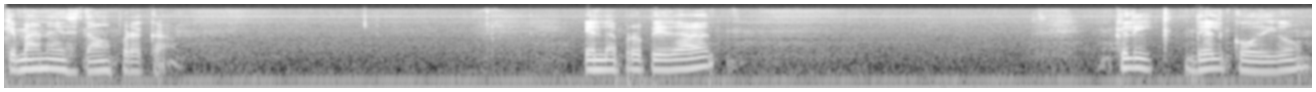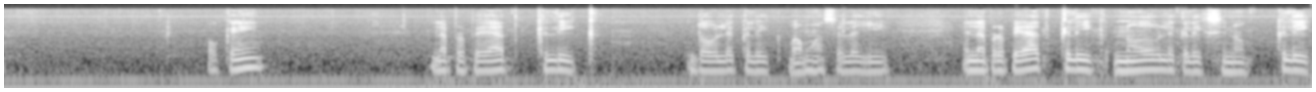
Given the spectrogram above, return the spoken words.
¿qué más necesitamos por acá? en la propiedad clic del código. Ok. La propiedad clic doble clic vamos a hacerle allí. En la propiedad clic no doble clic sino clic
